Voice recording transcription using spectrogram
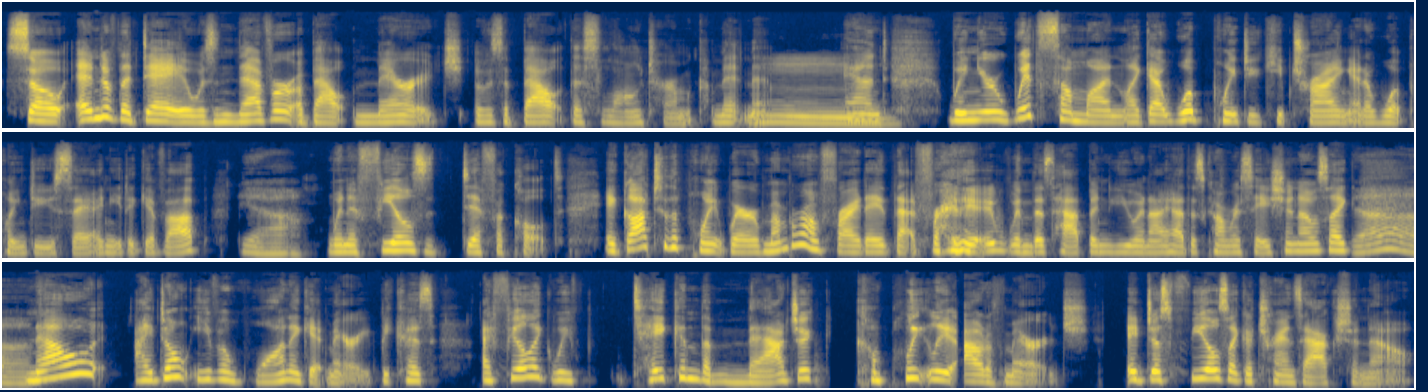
So, end of the day, it was never about marriage. It was about this long term commitment. And Mm. when you're with someone, like at what point do you keep trying and at what point do you say, I need to give up? yeah. When it feels difficult. It got to the point where, remember on Friday, that Friday when this happened, you and I had this conversation. I was like, Yeah. now I don't even want to get married because I feel like we've taken the magic completely out of marriage. It just feels like a transaction now.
